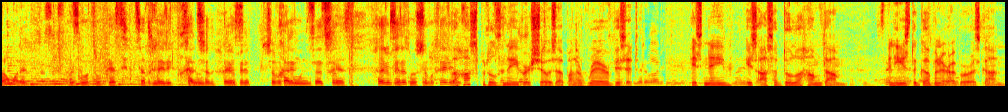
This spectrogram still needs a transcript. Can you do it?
السلام عليكم مساء الخير سعد خيري خير خير The hospital's neighbor shows up on a rare visit. His name is Asadullah Hamdam, and he is the governor of Uruzgan.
